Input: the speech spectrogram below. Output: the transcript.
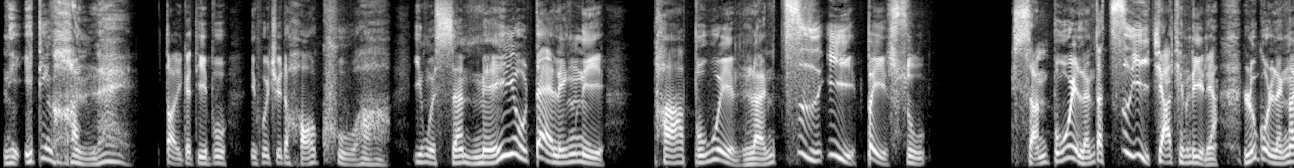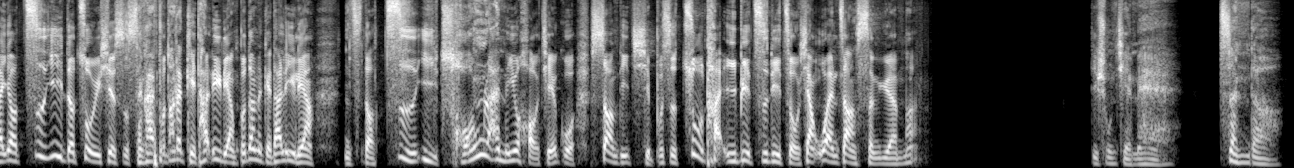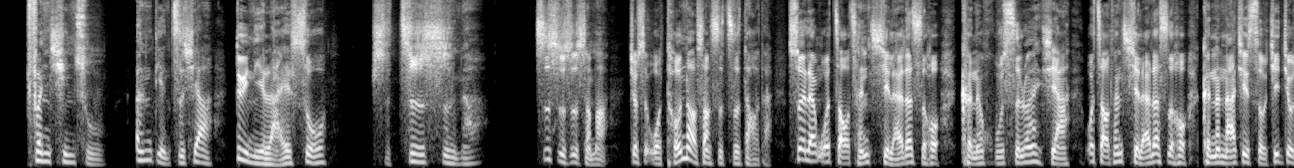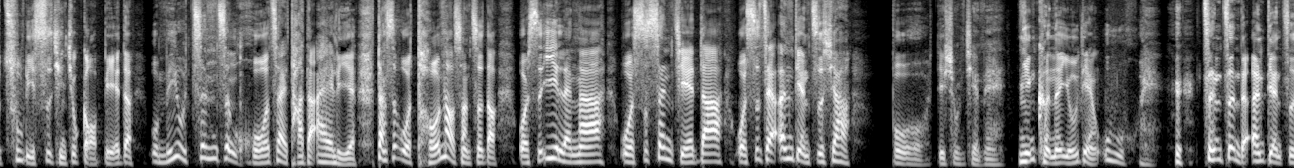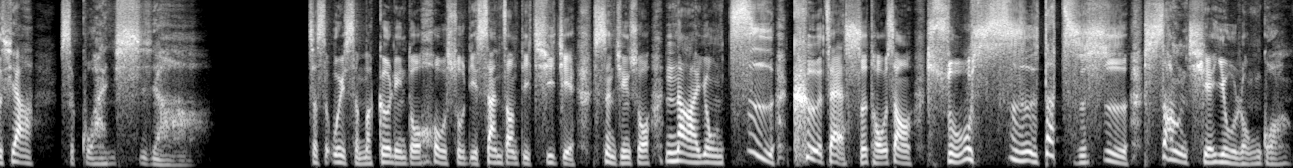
你一定很累。到一个地步，你会觉得好苦啊，因为神没有带领你，他不为人自意背书。神不为人的自意加添力量。如果人啊要自意的做一些事，神还不断的给他力量，不断的给他力量。你知道自意从来没有好结果，上帝岂不是助他一臂之力走向万丈深渊吗？弟兄姐妹，真的分清楚，恩典之下对你来说是知识呢？知识是什么？就是我头脑上是知道的。虽然我早晨起来的时候可能胡思乱想，我早晨起来的时候可能拿起手机就处理事情，就搞别的。我没有真正活在他的爱里，但是我头脑上知道我是艺人啊，我是圣洁的，我是在恩典之下。不，弟兄姐妹，您可能有点误会，真正的恩典之下是关系啊。这是为什么？哥林多后书第三章第七节，圣经说：“那用字刻在石头上属死的指示，尚且有荣光；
